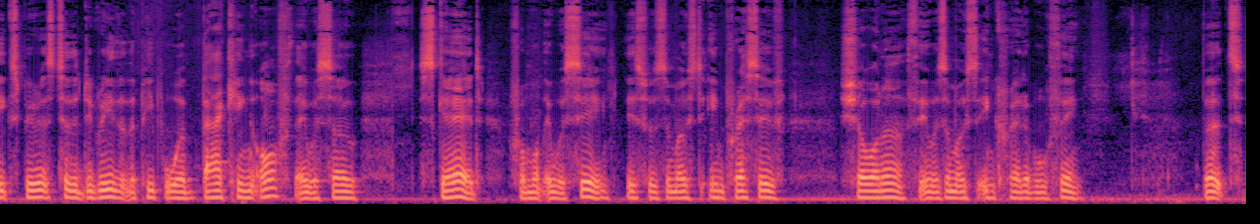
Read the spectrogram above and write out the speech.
experience to the degree that the people were backing off. They were so scared from what they were seeing. This was the most impressive show on earth. It was the most incredible thing. But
